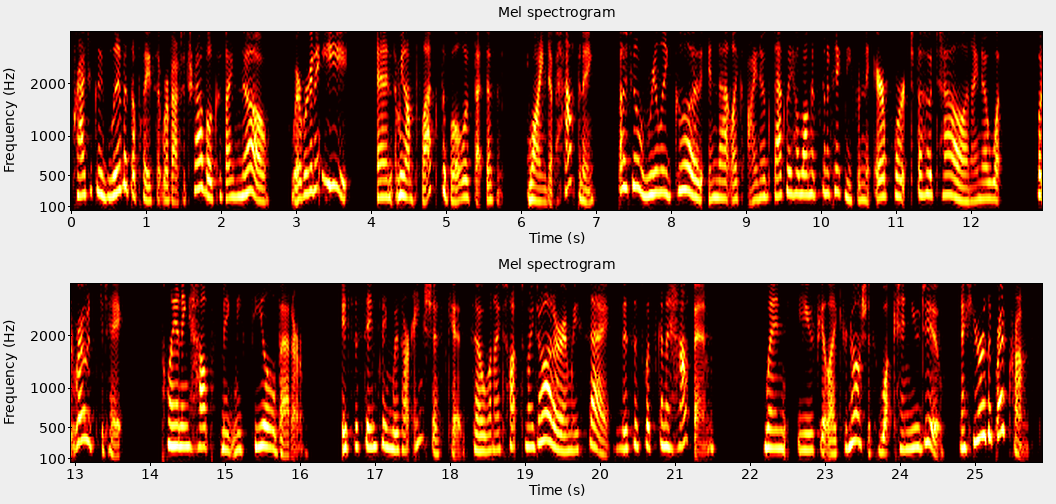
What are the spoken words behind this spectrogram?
practically live at the place that we're about to travel because I know where we're going to eat. And I mean, I'm flexible if that doesn't wind up happening, but I feel really good in that like I know exactly how long it's going to take me from the airport to the hotel and I know what what roads to take. Planning helps make me feel better. It's the same thing with our anxious kids. So when I talk to my daughter and we say, this is what's going to happen when you feel like you're nauseous, what can you do? Now here are the breadcrumbs.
